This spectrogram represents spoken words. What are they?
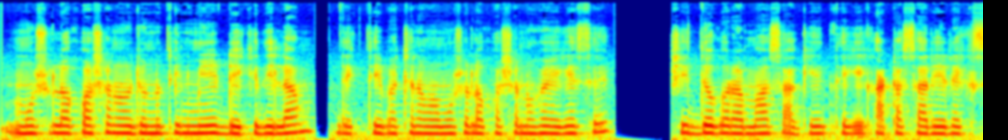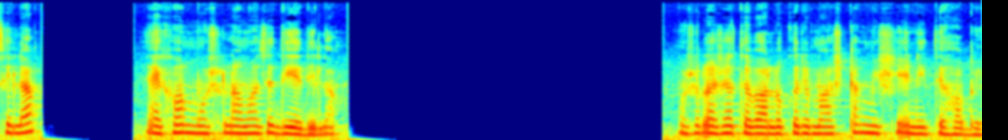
মশলা কষানোর জন্য তিন মিনিট ডেকে দিলাম। দেখতেই পাচ্ছেন আমার মশলা কষানো হয়ে গেছে। সিদ্ধ করা মাছ আগে থেকে কাটা সারিয়ে রেখেছিলাম। এখন মশলা মাছে দিয়ে দিলাম। মশলার সাথে ভালো করে মাছটা মিশিয়ে নিতে হবে।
